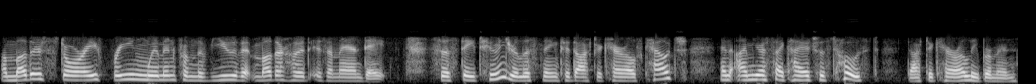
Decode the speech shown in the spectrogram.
A Mother's Story, Freeing Women from the View That Motherhood is a Mandate. So stay tuned. You're listening to Dr. Carol's Couch, and I'm your psychiatrist host, Dr. Carol Lieberman.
